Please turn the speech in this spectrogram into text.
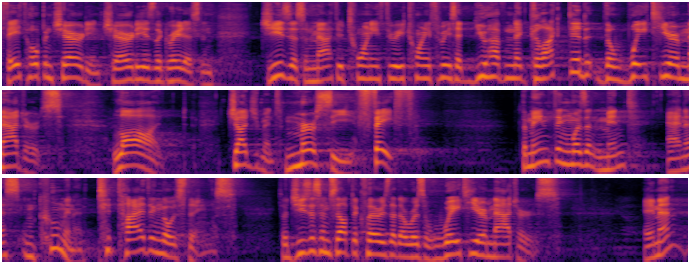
Faith, hope, and charity, and charity is the greatest. And Jesus in Matthew 23 23 said, You have neglected the weightier matters law, judgment, mercy, faith. The main thing wasn't mint, anise, and cumin, t- tithing those things. So Jesus himself declares that there was weightier matters. Amen?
